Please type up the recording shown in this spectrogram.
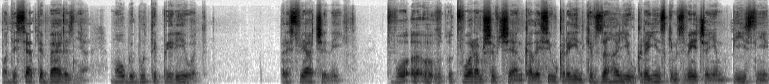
по 10 березня мав би бути період, присвячений е, творам Шевченка, Лесі Українки, взагалі українським звичаям, пісні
